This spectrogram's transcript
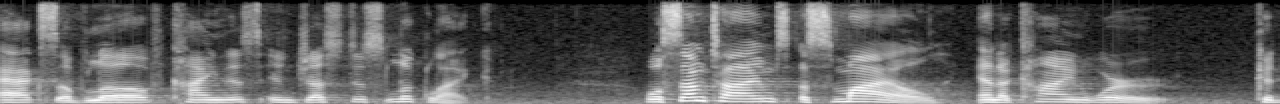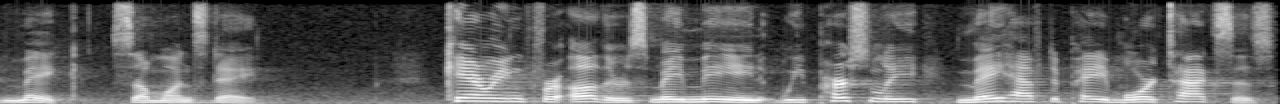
acts of love, kindness, and justice look like? Well, sometimes a smile and a kind word could make someone's day. Caring for others may mean we personally may have to pay more taxes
